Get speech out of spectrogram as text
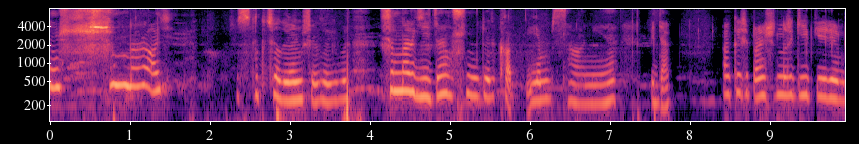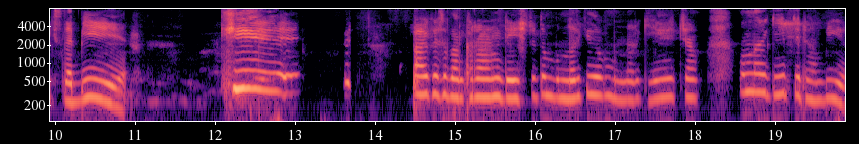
Şimdi şunları ay ıslık çalıyorum şaka gibi. Şunları giyeceğim. Şunu geri katlayayım bir saniye. Bir dakika. Arkadaşlar ben şunları giyip geliyorum ikisi de. Bir. iki. üç. Arkadaşlar ben kararımı değiştirdim. Bunları giyiyorum. Bunları giymeyeceğim. Bunları giyip geliyorum. Bir.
